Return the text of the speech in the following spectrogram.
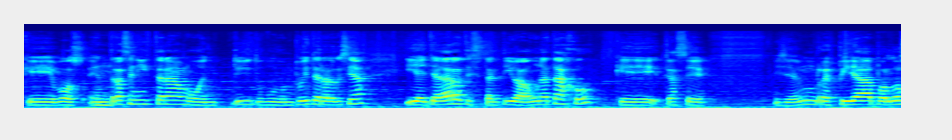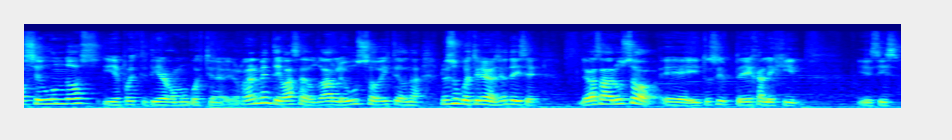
Que vos entras en Instagram o en, Twitter o lo que sea y te agarra, te, se te activa un atajo que te hace Dice, un respirar por dos segundos y después te tira como un cuestionario. ¿Realmente vas a darle uso? ¿Viste? Onda, no es un cuestionario, sino te dice, ¿le vas a dar uso? Eh, y entonces te deja elegir. Y decís,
